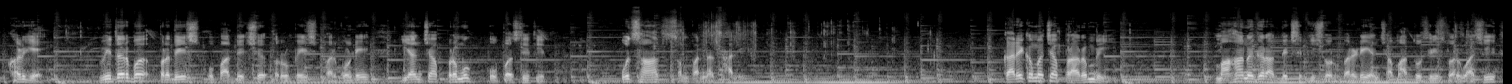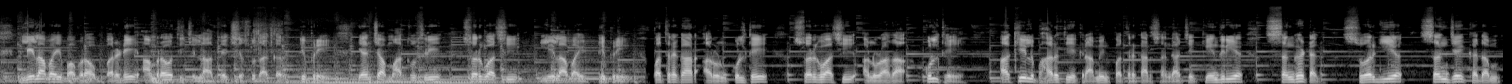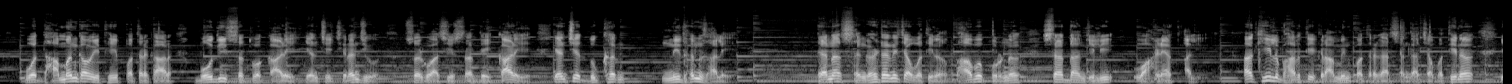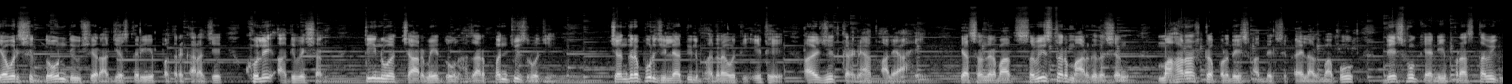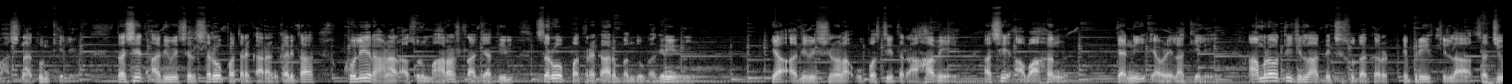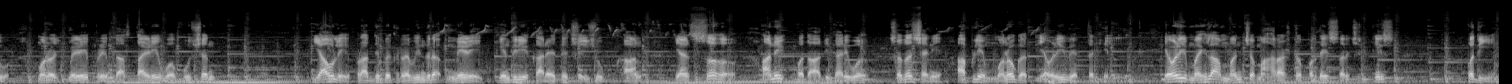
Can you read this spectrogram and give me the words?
खडगे. विदर्भ प्रदेश उपाध्यक्ष रुपेश फरगोंडे यांच्या प्रमुख उपस्थितीत उत्साहात संपन्न झाली. कार्यक्रमाच्या प्रारंभी महानगर अध्यक्ष किशोर बर्डे यांच्या मातोश्री स्वर्गवासी लीलाबाई बाबराव बर्डे अमरावती जिल्हा अध्यक्ष सुधाकर टिपरे यांच्या मातोश्री स्वर्गवासी लीलाबाई टिपरे पत्रकार अरुण कुलते स्वर्गवासी अनुराधा कुलते अखिल भारतीय ग्रामीण पत्रकार संघाचे केंद्रीय संघटक स्वर्गीय संजय कदम व धामणगाव येथे पत्रकार बोधिसत्व काळे यांचे चिरंजीव स्वर्गवासी श्रद्धे काळे यांचे दुःख निधन झाले. त्यांना संघटनेच्या वतीनं भावपूर्ण श्रद्धांजली वाहण्यात आली. अखिल भारतीय ग्रामीण पत्रकार संघाच्या वतीनं यावर्षी दोन दिवसीय राज्यस्तरीय पत्रकाराचे खुले अधिवेशन तीन व चार मे दोन हजार पंचवीस रोजी चंद्रपूर जिल्ह्यातील भद्रावती येथे आयोजित करण्यात आले आहे. या संदर्भात सविस्तर मार्गदर्शन महाराष्ट्र प्रदेश अध्यक्ष कैलास बापू देशमुख यांनी प्रास्ताविक भाषणातून केले. तसेच अधिवेशन सर्व पत्रकारांकरिता खुले राहणार असून महाराष्ट्र राज्यातील सर्व पत्रकार बंधू भगिनींनी या अधिवेशनाला उपस्थित राहावे असे आवाहन त्यांनी यावेळेला केले. अमरावती जिल्हा अध्यक्ष सुधाकर टिपरी जिल्हा सचिव मनोज मेळे प्रेमदास तायडे व भूषण यावले प्राध्यापक रवींद्र मेळे केंद्रीय कार्याध्यक्ष इशूब खान यांसह अनेक पदाधिकारी व सदस्यांनी आपले मनोगत यावेळी व्यक्त केले. यावेळी महिला मंच महाराष्ट्र प्रदेश सरचिटणीस पदी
